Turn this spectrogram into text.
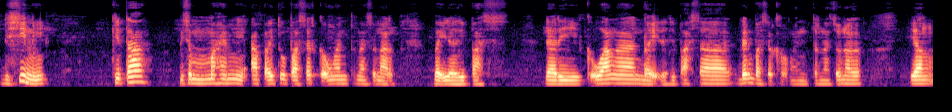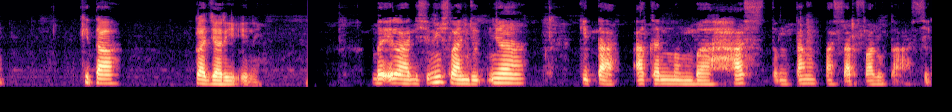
di sini kita bisa memahami apa itu pasar keuangan internasional, baik dari pas dari keuangan, baik dari pasar dan pasar keuangan internasional yang kita pelajari ini. Baiklah, di sini selanjutnya kita akan membahas tentang pasar valuta asing.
